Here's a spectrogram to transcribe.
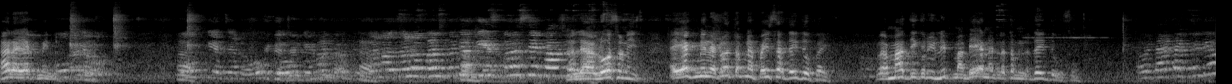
હાલે એક મિનિટ. હાલે. આ લોસણી એ એક મિનિટ હોય તમને પૈસા દઈ દો ભાઈ. હવે મારી દીકરી લિફ્ટમાં બે ને એટલે તમને દઈ દઉં છું. હવે ટાટા કહી દો.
